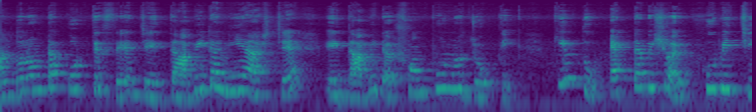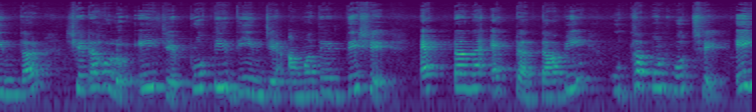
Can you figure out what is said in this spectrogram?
আন্দোলনটা করতেছে যে দাবিটা নিয়ে আসছে, এই দাবিটা সম্পূর্ণ যৌক্তিক। কিন্তু একটা বিষয় খুবই চিন্তার, সেটা হলো এই যে প্রতিদিন যে আমাদের দেশে একটা না একটা দাবি উত্থাপন হচ্ছে, এই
